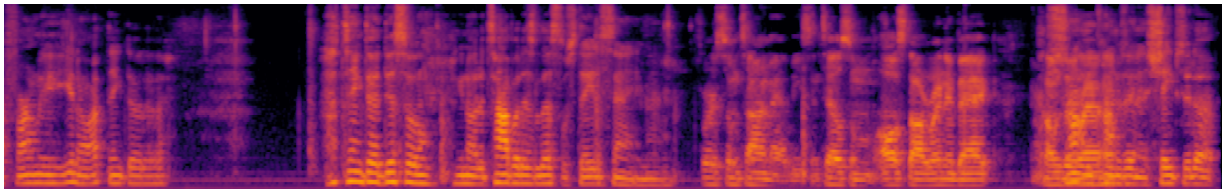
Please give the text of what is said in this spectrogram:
I firmly, you know, I think that uh, I think that this will, you know, the top of this list will stay the same, man. For some time at least, until some All Star running back comes Something around. comes in and shapes it up.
